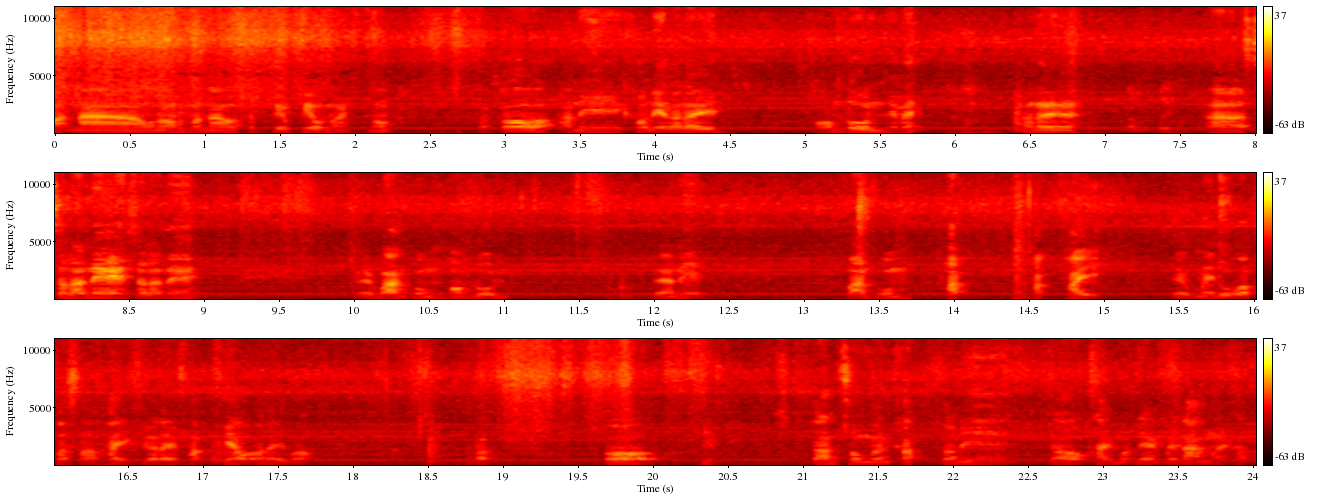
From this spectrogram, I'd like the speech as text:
มะนาวเนาะมะนาวแบบเปรี้ยวๆหน่อยเนาะแล้วก็อันนี้เขาเรียกอะไรหอมโดนใช่ไหมอะไรตำปึ้งอ่าสาระเนสาระเนแต่บ้านผมหอมโดนแต่อันนี้บ้านผมพักผักไผ่แต่ไม่รู้ว่าภาษาไทยคืออะไรผักแพรวอะไรเปล่าครับ ก็ติดตามชมกันครับ ตอนนี้จะเอาไข่มดแดงไปล้างหน่อยครับ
